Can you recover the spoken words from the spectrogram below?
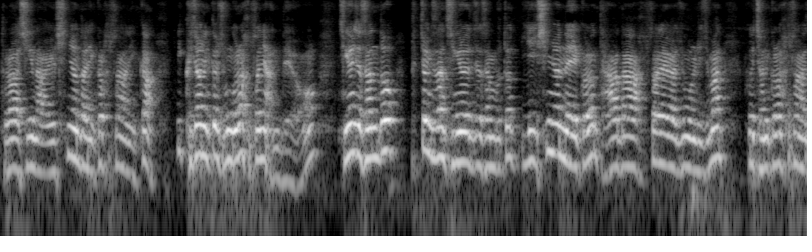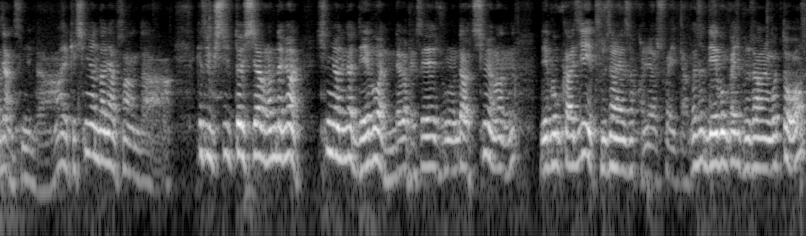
돌아가시기 나이 10년 단위가 합산하니까 이 그전니까 준 거는 합산이 안 돼요. 증여재산도 특정 재산 증여재산부터 이 10년 내의 거는 다 다 합산해가지고 올리지만 그 전 거는 합산하지 않습니다. 이렇게 10년 단위 합산한다. 그래서 60도 시작을 한다면 10년인가 4번 내가 100세에 죽는다 치면은 4번까지 분산해서 관리할 수가 있다. 그래서 4번까지 분산하는 것도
